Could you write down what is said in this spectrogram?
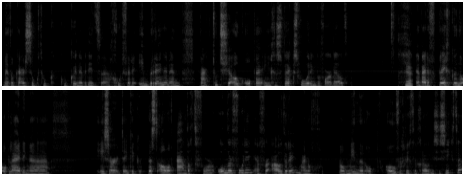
met elkaar zoekt hoe, hoe kunnen we dit eh, goed verder inbrengen en waar toets je ook op, hè? in gespreksvoering bijvoorbeeld. Ja. En bij de verpleegkundeopleidingen eh, is er denk ik best al wat aandacht voor ondervoeding en veroudering, maar nog wel minder op overgewicht en chronische ziekten.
